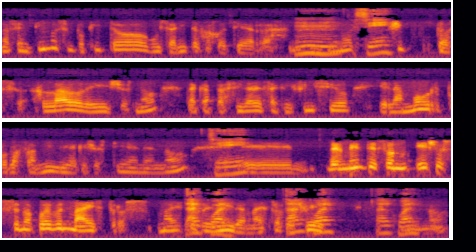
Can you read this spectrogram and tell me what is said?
nos sentimos un poquito gusanitos bajo tierra, nos mm, sentimos chiquitos al lado de ellos, ¿no? La capacidad de sacrificio, el amor por la familia que ellos tienen, ¿no? Eh, realmente son ellos se nos vuelven maestros, maestros de vida, maestros de fe. Cual, tal cual. ¿no?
